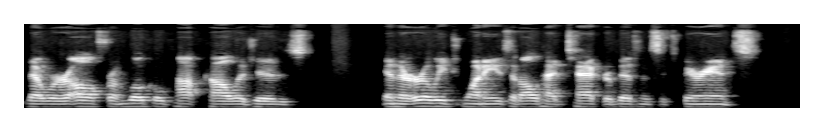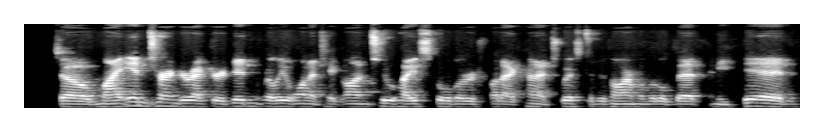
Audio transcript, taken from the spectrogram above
that were all from local top colleges in their early 20s that all had tech or business experience. So my intern director didn't really want to take on two high schoolers, but I kind of twisted his arm a little bit, and he did.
